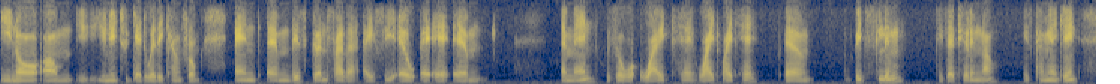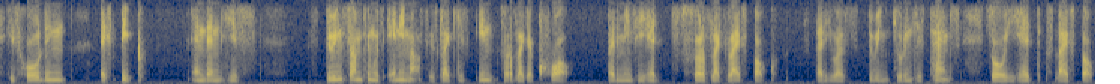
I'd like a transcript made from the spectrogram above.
you know um you, you need to get where they come from and um this grandfather i see a, a, a um a man with a white hair white white hair um bit slim. He's appearing now. He's coming again. He's holding a stick. And then he's doing something with animals it's like he's in sort of like a crawl. That means he had sort of like livestock that he was doing during his times. So he had livestock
